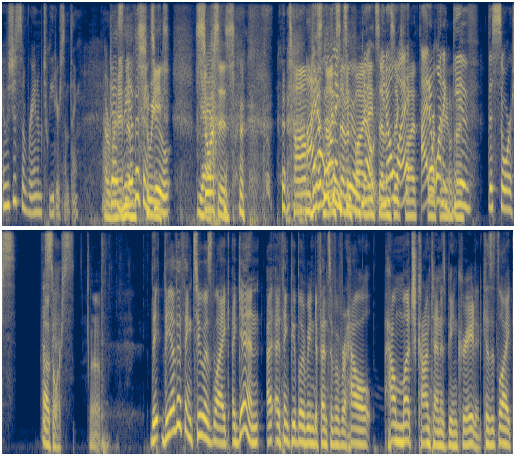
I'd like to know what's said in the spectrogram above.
It was just a random tweet or something. A Guys, the random other thing tweet. too. Yeah. Sources. Tom I don't wanna do- no, you know what? Oh I don't want to oh nine. give the source the Okay. source. Oh. The the other thing too is like again, I, I think people are being defensive over how how much content is being created because it's like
